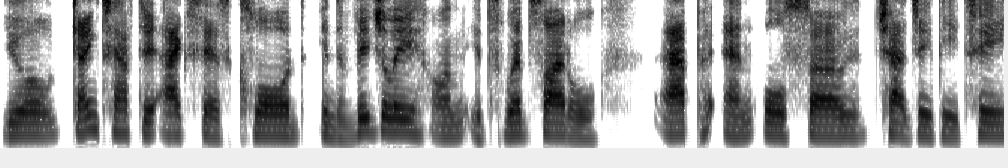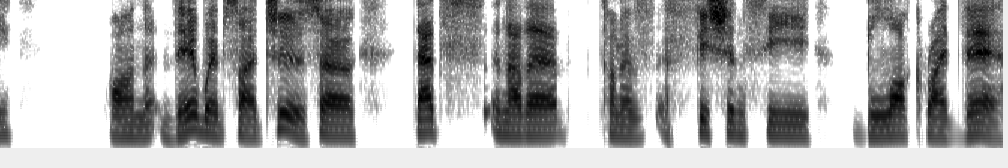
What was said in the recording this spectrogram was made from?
you're going to have to access Claude individually on its website or app and also ChatGPT on their website too. So that's another kind of efficiency block right there.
